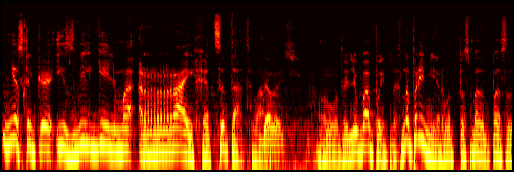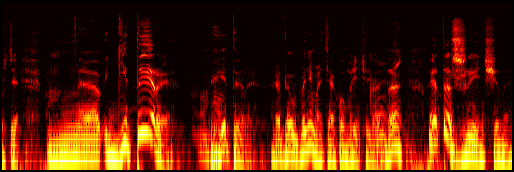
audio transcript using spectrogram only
несколько из Вильгельма Райха цитат вам. Давайте. Вот, и любопытных. Например, вот послушайте. Э, Гитеры Угу. Гетеры. Это вы понимаете, о ком речь идет, да? Это женщины.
